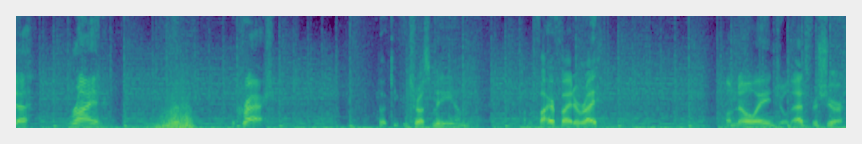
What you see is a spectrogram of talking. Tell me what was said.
uh, Ryan. The, crash. Look, you can trust me. I'm, I'm a firefighter, right? I'm no angel, that's for sure.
